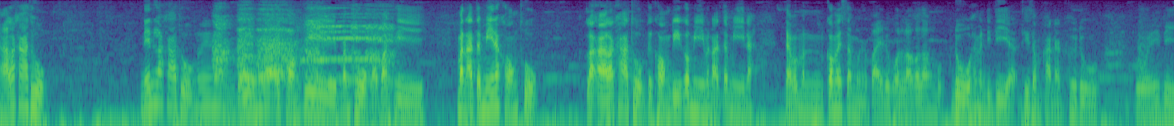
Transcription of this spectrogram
หาราคาถูก เน้นราคาถูกนู่นนี่นั่นอย่าลืมว่าไอ้ของที่มันถูกอะบางที มันอาจจะมีนะของถูกราอ่าราคาถูกแต่ของดีก็มีมันอาจจะมีนะแต่ว่ามันก็ไม่เสมอไปทุกคนเราก็ต้องดูให้มันดีๆอะที่สำคัญอะคือดูดูให้ดี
